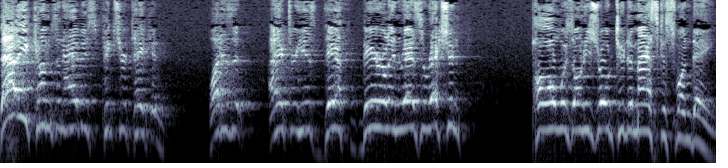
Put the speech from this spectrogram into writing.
Now he comes and have his picture taken. What is it? After his death, burial, and resurrection, Paul was on his road to Damascus one day.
